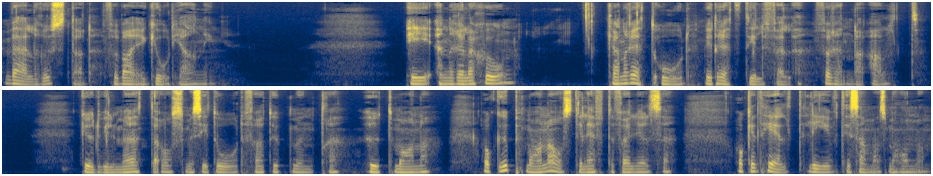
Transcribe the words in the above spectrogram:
väl rustad för varje god gärning. I en relation kan rätt ord vid rätt tillfälle förändra allt. Gud vill möta oss med sitt ord för att uppmuntra, utmana och uppmana oss till efterföljelse och ett helt liv tillsammans med honom.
